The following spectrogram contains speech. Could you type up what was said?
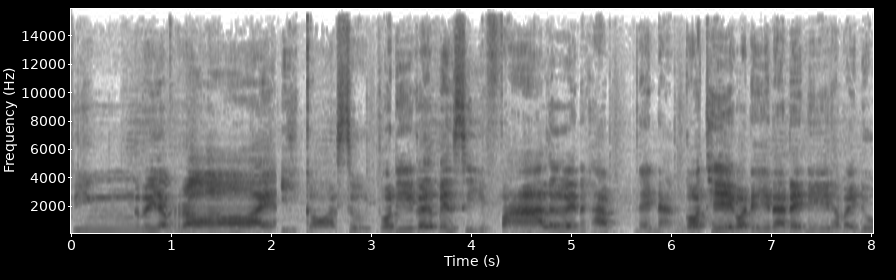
ฟิงเรียบร้อย Igor Suit ตัวนี้ก็จะเป็นสีฟ้าเลยนะครับ ในหนังก็เท่กว่านี้นะในนี้ทำไมดู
